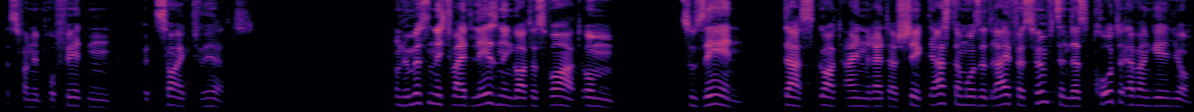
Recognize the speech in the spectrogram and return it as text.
das von den Propheten bezeugt wird. Und wir müssen nicht weit lesen in Gottes Wort, um zu sehen, dass Gott einen Retter schickt. 1. Mose 3, Vers 15, das Protoevangelium.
